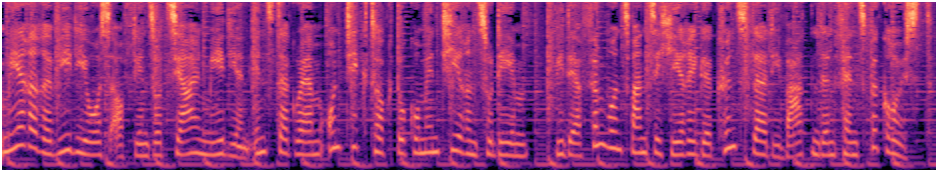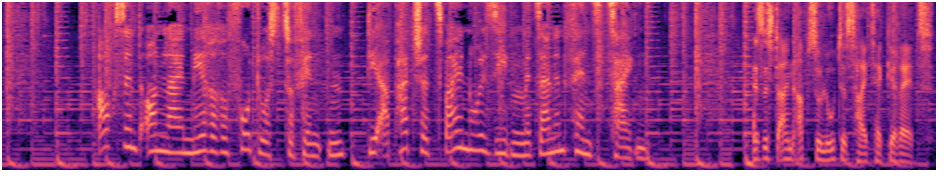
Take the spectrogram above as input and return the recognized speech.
Mehrere Videos auf den sozialen Medien Instagram und TikTok dokumentieren zudem, wie der 25-jährige Künstler die wartenden Fans begrüßt. Auch sind online mehrere Fotos zu finden, die Apache 207 mit seinen Fans zeigen. Es ist ein absolutes Hightech-Gerät,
